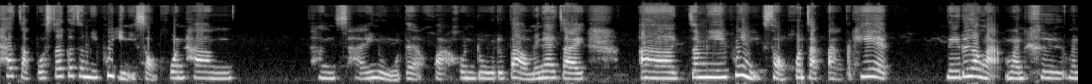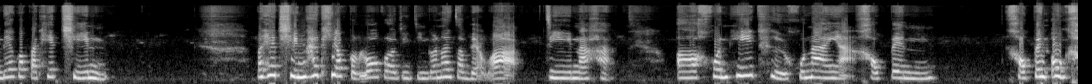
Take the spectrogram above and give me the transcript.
ถ้าจากโปสเตอร์ก็จะมีผู้หญิงอีกสองคนทางทางซ้ายหนูแต่ขวาคนดูหรือเปล่าไม่แน่ใจอ่าจะมีผู้หญิงอีกสองคนจากต่างประเทศ ในเรื่องอะมันคือมันเรียกว่าประเทศชินประเทศชินถ้าเทียบกับโลกเราจริง ๆ ก็น่าจะแบบว่าจีนนะคะอ่าคนที่ถือคุณนายอะเขาเป็น เขาเป็นองค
